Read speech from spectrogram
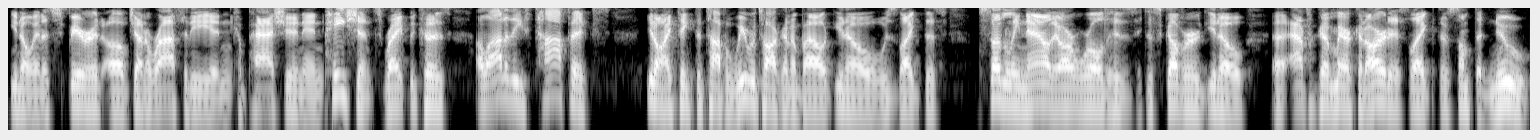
you know, in a spirit of generosity and compassion and patience, right? Because a lot of these topics, you know, I think the topic we were talking about, you know, was like this suddenly now the art world has discovered, you know, uh, African American artists, like there's something new,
